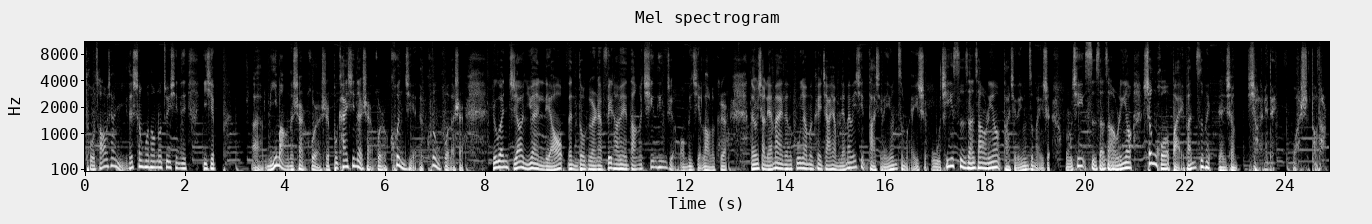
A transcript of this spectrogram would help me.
吐槽一下你的生活当中最新的一些。呃，迷茫的事儿，或者是不开心的事儿，或者困解的困惑的事儿，如果你只要你愿意聊，那你豆哥呢非常愿意当个倾听者，我们一起唠唠嗑。那有想连麦的姑娘们可以加一下我们连麦微信，大写的英文字母 H 五七四三三二零幺，大写的英文字母 H 五七四三三二零幺。生活百般滋味，人生笑来面对。我是豆豆。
